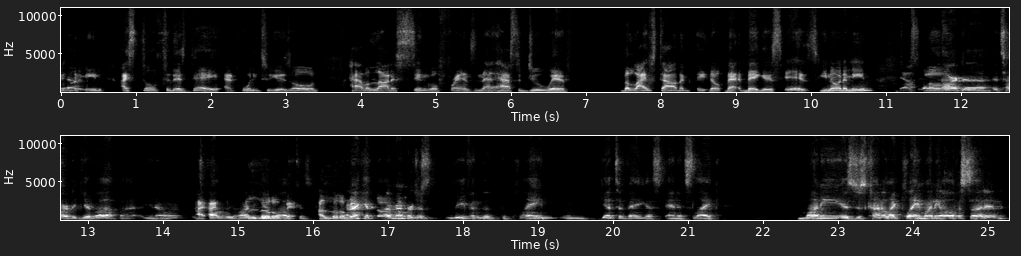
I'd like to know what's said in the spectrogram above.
You know what i mean? I still to this day at 42 years old have a lot of single friends and that has to do with the lifestyle that you know that vegas is you know what i mean Yeah. It's hard to it's hard to give up. I, you know, I- it's I- probably hard a to little give up bit. because a little bit I get, So- I remember just leaving the, the plane when you get to Vegas, and it's like money is just kind of like play money all of a sudden.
